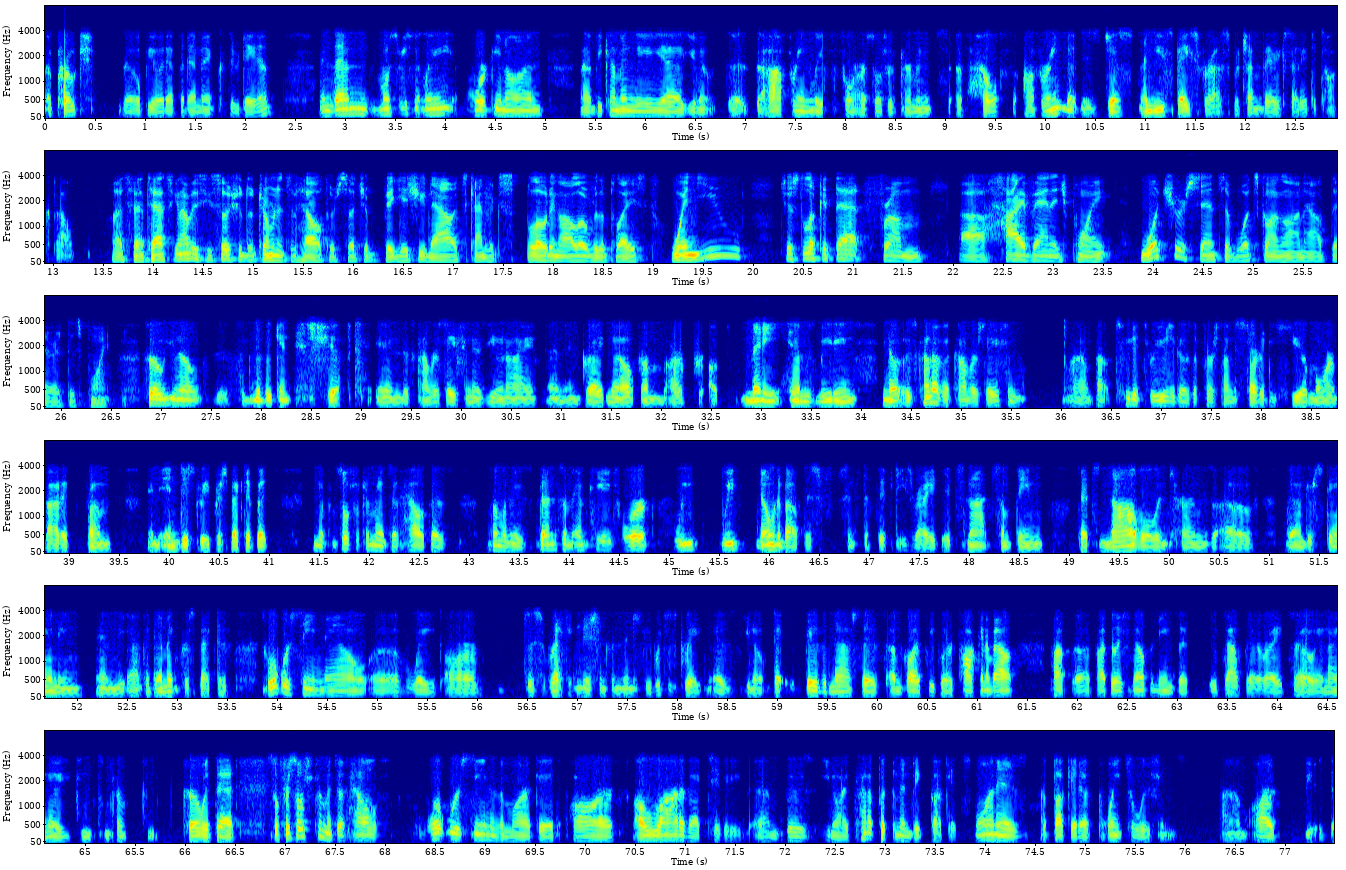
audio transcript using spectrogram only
approach the opioid epidemic through data, and then most recently working on uh, becoming the uh, you know the, the, offering lead for our social determinants of health offering that is just a new space for us, which I'm very excited to talk about. Well, that's fantastic, and obviously social determinants of health are such a big issue now. It's kind of exploding all over the place. When you just look at that from a high vantage point What's your sense of what's going on out there at this point? So, you know, significant shift in this conversation, as you and I and, and Greg know from our uh, many HIMSS meetings. You know, it was kind of a conversation uh, about two to three years ago. Is the first time I started to hear more about it from an industry perspective. But you know, from social determinants of health, as someone who's done some MPH work, we we've known about this since the 50s, right? It's not something that's novel in terms of the understanding and the academic perspective. So what we're seeing now uh, of late are just recognition from the industry, which is great. As you know, David Nash says, I'm glad people are talking about pop, uh, population health. It means that it's out there, right? So, and I know you can concur, concur with that. So for social determinants of health, what we're seeing in the market are a lot of activity. Um, there's, you know, I kind of put them in big buckets. One is a bucket of point solutions. Um, are,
